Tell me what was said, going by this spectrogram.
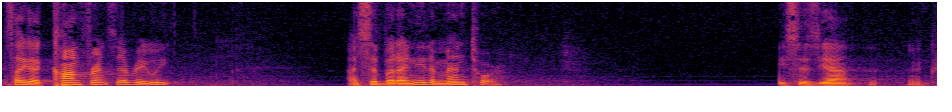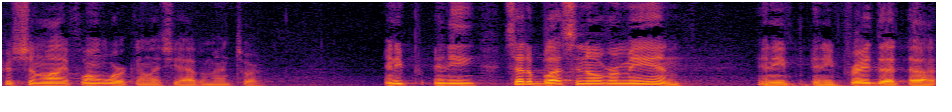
It's like a conference every week. I said, But I need a mentor. He says, Yeah, Christian life won't work unless you have a mentor. And he, and he said a blessing over me, and, and, he, and he prayed that uh,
